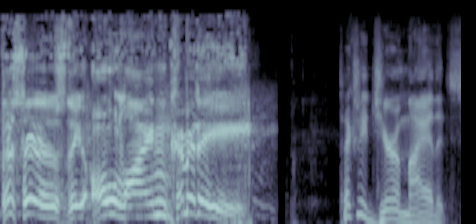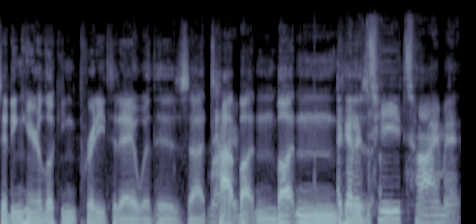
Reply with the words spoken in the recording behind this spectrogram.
This is the O Line Committee. It's actually Jeremiah that's sitting here looking pretty today with his uh, top Right. button button. I got a tea time at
